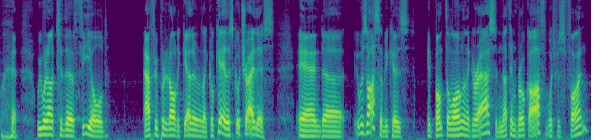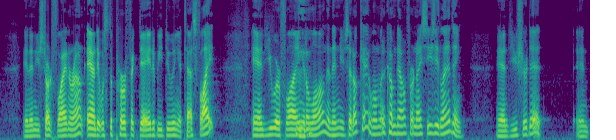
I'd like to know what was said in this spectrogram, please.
we went out to the field after we put it all together. We're like, okay, let's go try this and uh, it was awesome because it bumped along on the grass and nothing broke off, which was fun. And then you started flying around, and it was the perfect day to be doing a test flight. And you were flying mm-hmm. it along, and then you said, "Okay, well, I'm going to come down for a nice, easy landing," and you sure did. And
